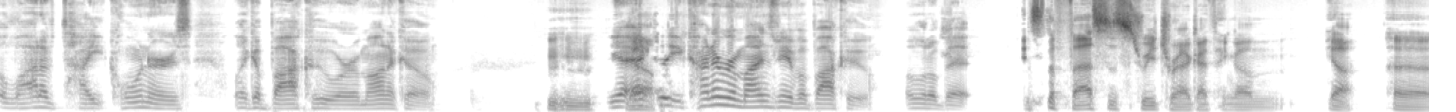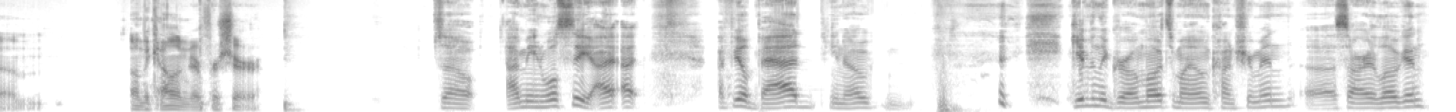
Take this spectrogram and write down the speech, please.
a lot of tight corners like a Baku or a Monaco. Mhm. Yeah, Yeah. actually, it kind of reminds me of a Baku a little bit. it's the fastest street track I think on yeah um on the calendar for sure. So I mean, we'll see. I I, I feel bad, you know, giving the Gromo to my own countrymen. Uh, sorry, Logan,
